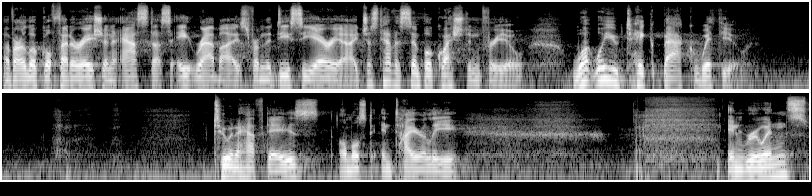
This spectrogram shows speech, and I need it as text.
of our local federation, asked us, eight rabbis from the DC area, I just have a simple question for you. What will you take back with you? Two and a half days, almost entirely in ruins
